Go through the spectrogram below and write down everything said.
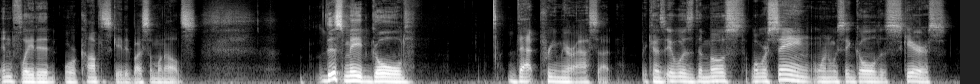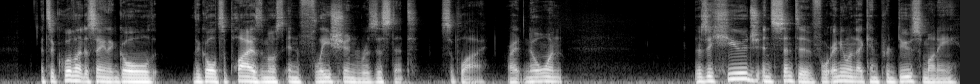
inflated or confiscated by someone else. This made gold that premier asset because it was the most, what we're saying when we say gold is scarce, it's equivalent to saying that gold, the gold supply is the most inflation resistant supply, right? No one, there's a huge incentive for anyone that can produce money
